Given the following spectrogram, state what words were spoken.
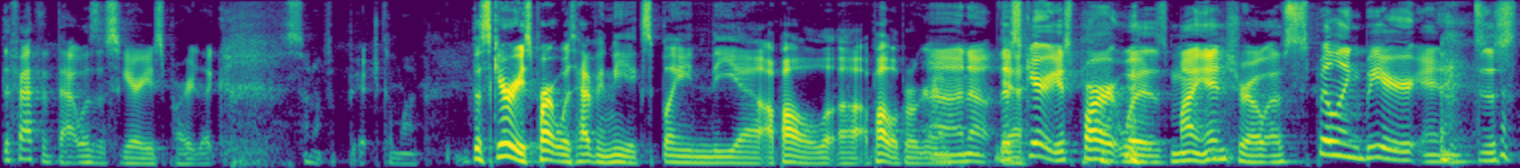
the fact that that was the scariest part, like, son of a bitch, come on. The scariest part was having me explain the uh, Apollo uh, Apollo program. Uh, no, the Yeah. scariest part was my intro of spilling beer and just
